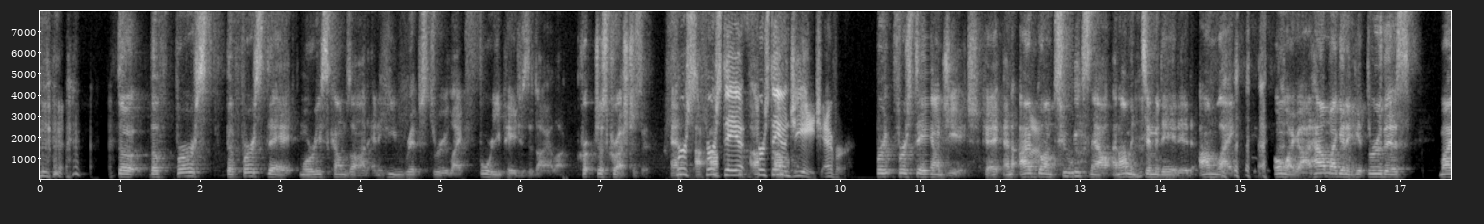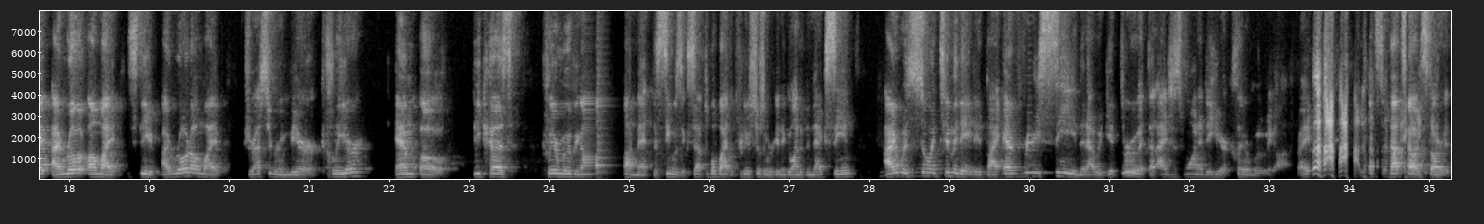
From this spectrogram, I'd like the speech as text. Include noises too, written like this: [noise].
So the first the first day, Maurice comes on and he rips through like 40 pages of dialogue, cr- just crushes it. And first I- first day I- first day I'm- on GH ever. Fir- first day on GH. Okay. And I've Wow. gone two weeks now and I'm intimidated. I'm like, [laughs] oh my God, how am I going to get through this? My, I wrote on my, Steve, I wrote on my dressing room mirror, clear MO, because clear moving on meant the scene was acceptable by the producers and we're going to go on to the next scene. I was so intimidated by every scene that I would get through it that I just wanted to hear clear moving on. Right. [laughs] that's, That's how it started.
